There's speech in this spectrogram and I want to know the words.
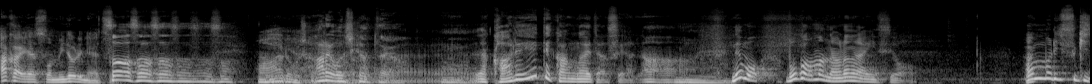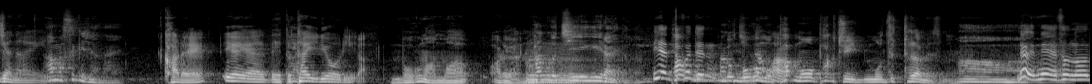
赤いやつと緑のやつ。そうそうそうそうそうそう。あれ美味しかっあれ美味しかったよ、カレーって考えたらそうやな、でも僕はあんまならないんですよあんまり好きじゃない。あんま好きじゃない。たカレー？いやいや、えっと、タイ料理が。僕もあんまあれやな、パクチー嫌いとか？いやとかで僕はもうパもうパクチーもう絶対ダメですもん。あー。だからねその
